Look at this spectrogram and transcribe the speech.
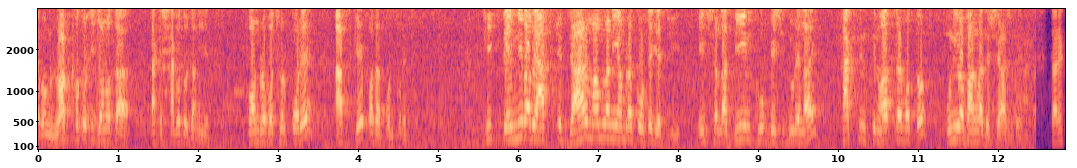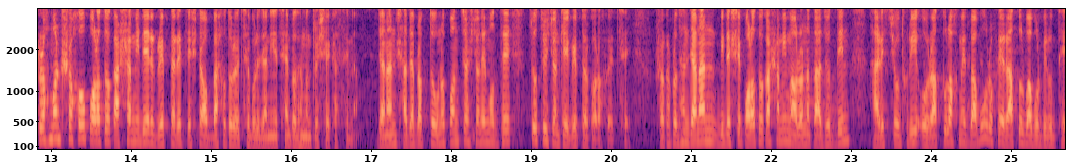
এবং লক্ষ কোটি জনতা তাকে স্বাগত জানিয়েছে। পনেরো বছর পরে আজকে পদার্পণ করেছেন। ঠিক তেমনিভাবে আজকে যার মামলা নিয়ে আমরা কোর্টে গেছি, ইনশাল্লাহ দিন খুব বেশি দূরে নয়, থাকসিন সিনহাত্রার মতো উনিও বাংলাদেশে আসবেন। তারেক রহমান সহ পলাতক আসামিদের গ্রেপ্তারের চেষ্টা অব্যাহত রয়েছে বলে জানিয়েছেন প্রধানমন্ত্রী শেখ হাসিনা। জানান, সাজাপ্রাপ্ত উনপঞ্চাশ জনের মধ্যে চৌত্রিশ জনকে গ্রেপ্তার করা হয়েছে। সরকার প্রধান জানান, বিদেশে পলাতক আসামি মাওলানা তাজউদ্দিন, হারিস চৌধুরী ও রাতুল আহমেদ বাবু ওরফে রাতুল বাবুর বিরুদ্ধে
